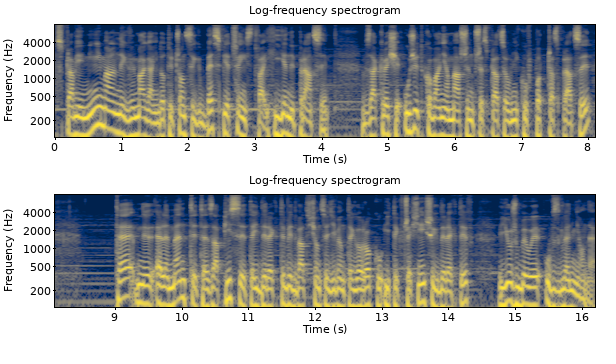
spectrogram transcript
w sprawie minimalnych wymagań dotyczących bezpieczeństwa i higieny pracy w zakresie użytkowania maszyn przez pracowników podczas pracy te elementy, te zapisy tej dyrektywy 2009 roku i tych wcześniejszych dyrektyw już były uwzględnione.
